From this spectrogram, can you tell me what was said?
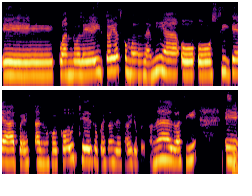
eh, cuando lee historias como la mía o, sigue a, pues, a lo mejor coaches o personas de desarrollo personal o así, eh,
